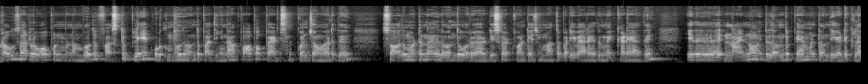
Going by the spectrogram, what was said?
ப்ரௌசரில் ஓப்பன் பண்ணும்போது ஃபஸ்ட்டு ப்ளே கொடுக்கும்போது வந்து பார்த்திங்கன்னா பாப்பப் ஆட்ஸ் கொஞ்சம் வருது. ஸோ அது மட்டும்தான் இதில் வந்து ஒரு டிஸ்அட்வான்டேஜ் மற்றபடி வேறு எதுவுமே கிடையாது. இது நான் இன்னும் இதில் வந்து பேமெண்ட் வந்து எடுக்கல.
